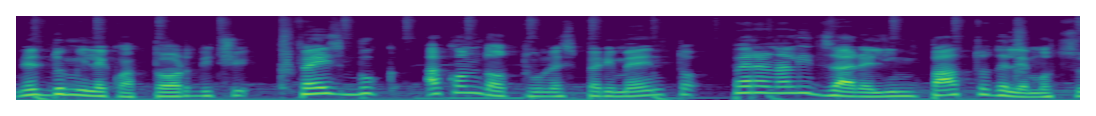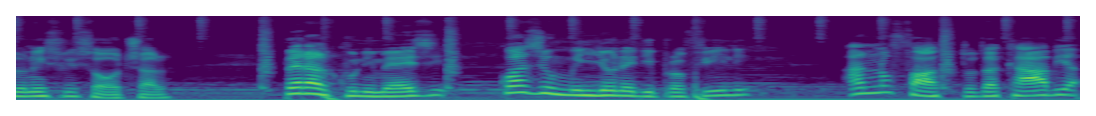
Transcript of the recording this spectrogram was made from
Nel 2014 Facebook ha condotto un esperimento per analizzare l'impatto delle emozioni sui social. Per alcuni mesi, quasi un milione di profili hanno fatto da cavia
